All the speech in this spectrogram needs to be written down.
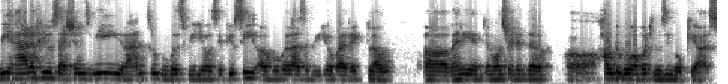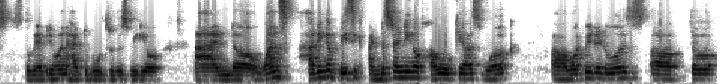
we had a few sessions. We ran through Google's videos. If you see, uh, Google has a video by Rick Klau uh, where he demonstrated the uh, how to go about using OKRs. So everyone had to go through this video. And uh, once having a basic understanding of how OKRs work, uh, what we did was uh, the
